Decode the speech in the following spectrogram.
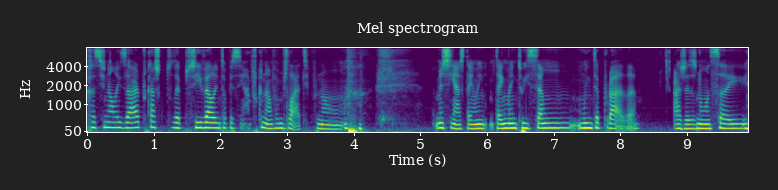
racionalizar porque acho que tudo é possível, então pensei, ah, porque não, vamos lá, tipo, não. Mas sim, acho que tenho, tenho uma intuição muito apurada. às vezes não a sei,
